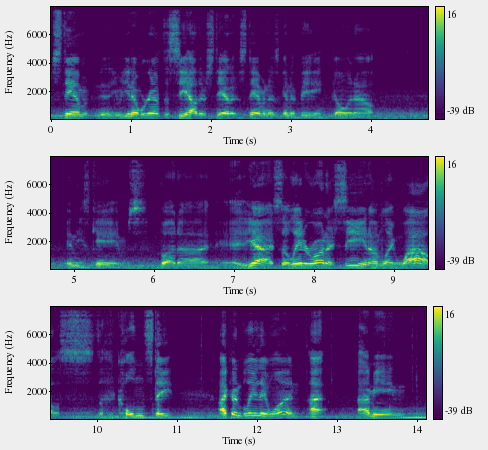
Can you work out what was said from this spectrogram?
stam, you know, we're gonna have to see how their stamina is gonna be going out in these games. But uh, yeah, so later on, I see and I'm like, wow, the Golden State. I couldn't believe they won. I, I mean,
